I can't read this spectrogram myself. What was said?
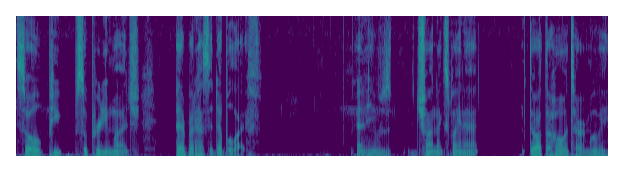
So peop so pretty much everybody has a double life, and he was trying to explain that throughout the whole entire movie.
